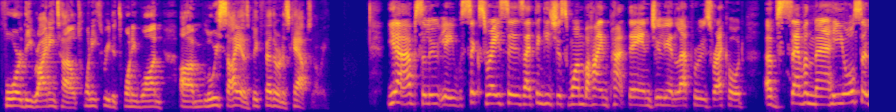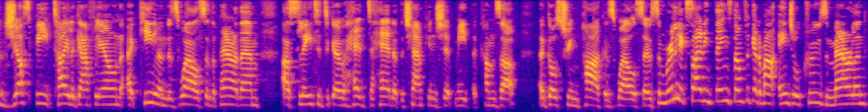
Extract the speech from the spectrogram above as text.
for the riding title, 23 to 21. Um, Luis Saez, big feather in his cap, Zoe. Yeah, absolutely. Six races. I think he's just one behind Pat Day and Julian Leparoux record of seven there. He also just beat Tyler Gaffalione at Keeneland as well. So the pair of them are slated to go head to head at the championship meet that comes up at Gulfstream Park as well. So some really exciting things. Don't forget about Angel Cruz in Maryland.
